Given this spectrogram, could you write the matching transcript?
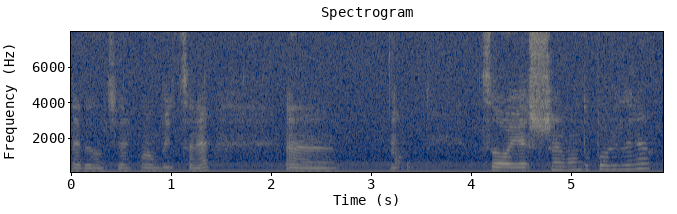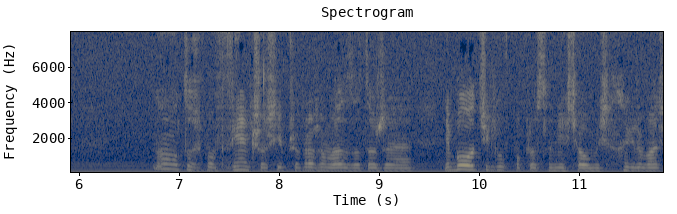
na jeden odcinek mogą być, co nie? E, no. Co jeszcze mam do powiedzenia? No to chyba większość i przepraszam was za to, że nie było odcinków, po prostu nie chciało mi się nagrywać,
